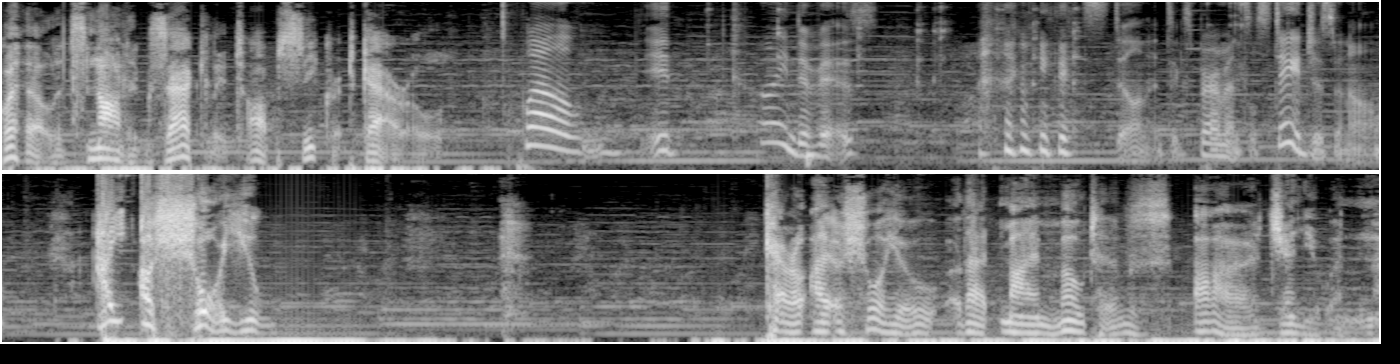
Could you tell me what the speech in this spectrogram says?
Well, it's not exactly top secret, Carol. Well, it kind of is. I mean, it's still in its experimental stages and all. I assure you. Carol, I assure you that my motives are genuine.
